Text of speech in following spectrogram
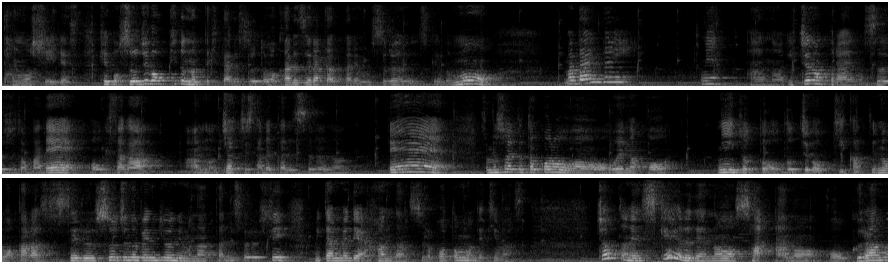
楽しいです結構数字が大きくなってきたりすると分かりづらかったりもするんですけどもまあ大体ねあの1の位の数字とかで大きさがあのジャッジされたりするのでそのそういったところを上の子にちょっとどっちが大きいかっていうのを分からせる数字の勉強にもなったりするし見た目で判断することもできます。ちょっとねスケールでのさあのこうグラム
